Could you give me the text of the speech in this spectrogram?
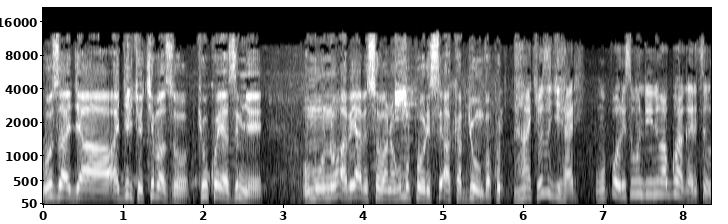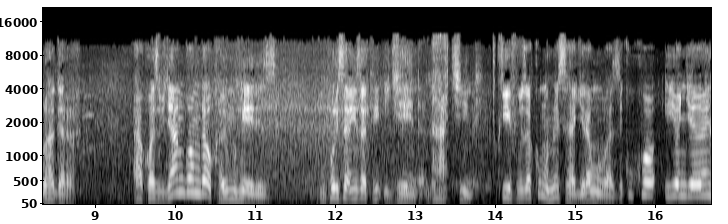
uzajya agira icyo kibazo cy'uko yazimye umuntu abe yabisobanura nk'umupolisi akabyumva. Nta kibazo gihari. Umupolisi wundi niba aguhagaritse urahagarara akakoza ibyangombwa ukabimuhereza. Umupolisi yarangiza ati igenda nta kindi. Twifuza ko umuntu wese yagira mubazi kuko iyo ngewe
